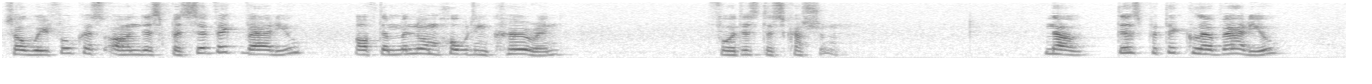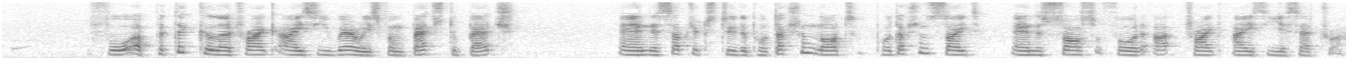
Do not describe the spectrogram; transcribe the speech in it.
So we focus on the specific value of the minimum holding current for this discussion. Now, this particular value for a particular TRIAC IC varies from batch to batch and is subject to the production lot, production site, and the source for the TRIAC IC, etc.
